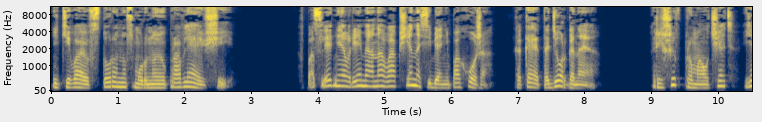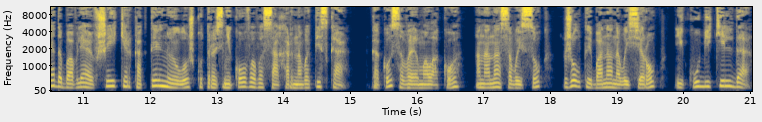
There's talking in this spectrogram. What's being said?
и киваю в сторону смурной управляющей. Последнее время она вообще на себя не похожа. Какая-то дерганая. Решив промолчать, я добавляю в шейкер коктейльную ложку тростникового сахарного песка, кокосовое молоко, ананасовый сок, желтый банановый сироп и кубики льда.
